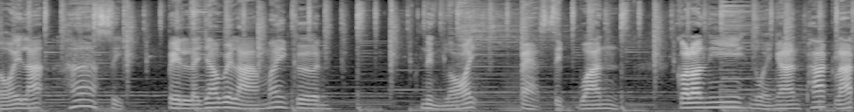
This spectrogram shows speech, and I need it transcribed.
ร้อยละ 50 เป็นระยะเวลาไม่เกิน 180 วัน กรณีหน่วยงานภาครัฐ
